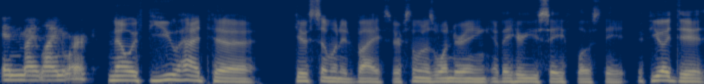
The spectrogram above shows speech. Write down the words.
in my line work. Now, if you had to give someone advice, or if someone was wondering if they hear you say flow state, if you had to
